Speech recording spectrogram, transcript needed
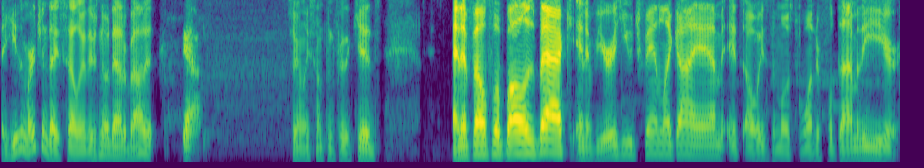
He's a merchandise seller. There's no doubt about it. Yeah. Certainly something for the kids. NFL football is back. And if you're a huge fan like I am, it's always the most wonderful time of the year.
